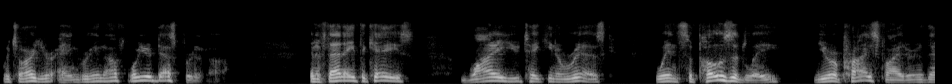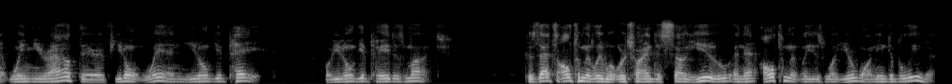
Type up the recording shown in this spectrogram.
which are you're angry enough or you're desperate enough. And if that ain't the case, why are you taking a risk when supposedly you're a prize fighter that when you're out there, if you don't win, you don't get paid or you don't get paid as much? Because that's ultimately what we're trying to sell you. And that ultimately is what you're wanting to believe in.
